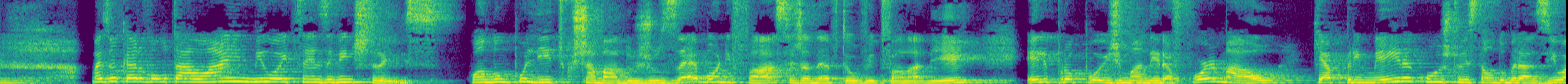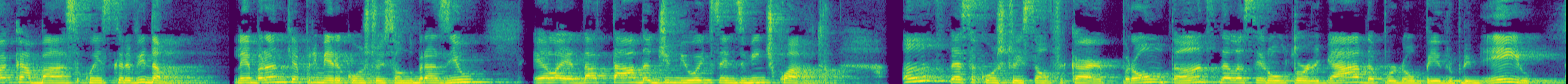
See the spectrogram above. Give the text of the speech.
mas eu quero voltar lá em 1823, quando um político chamado José Bonifácio, já deve ter ouvido falar nele, ele propôs de maneira formal que a primeira Constituição do Brasil acabasse com a escravidão. Lembrando que a primeira Constituição do Brasil, ela é datada de 1824. Antes dessa Constituição ficar pronta, antes dela ser outorgada por Dom Pedro I,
